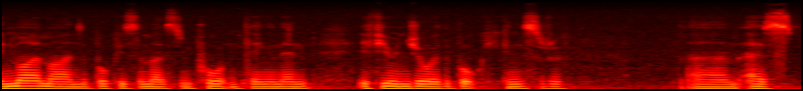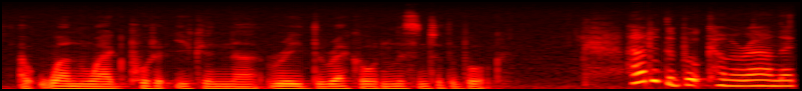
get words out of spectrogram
in my mind, the book is the most important thing, and then if you enjoy the book, you can sort of um, as one wag put it, you can uh, read the record and listen to the book. How did the book come around? They,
